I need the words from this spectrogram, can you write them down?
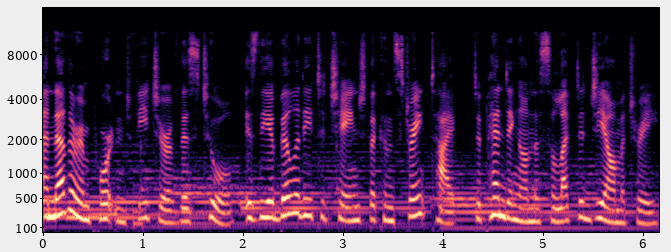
Another important feature of this tool is the ability to change the constraint type depending on the selected geometry.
